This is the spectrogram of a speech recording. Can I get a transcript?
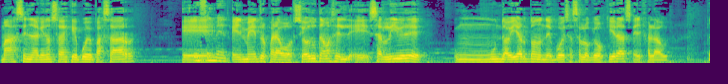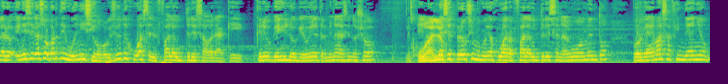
más en la que no sabes qué puede pasar, eh, Es el metro. el metro es para vos. Si a vos te gusta más el, eh, ser libre, un mundo abierto donde puedes hacer lo que vos quieras, el Fallout. Claro, en ese caso aparte es buenísimo, porque si vos te jugás el Fallout 3 ahora, que creo que es lo que voy a terminar haciendo yo, en los meses próximos voy a jugar Fallout 3 en algún momento, porque además a fin de año,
